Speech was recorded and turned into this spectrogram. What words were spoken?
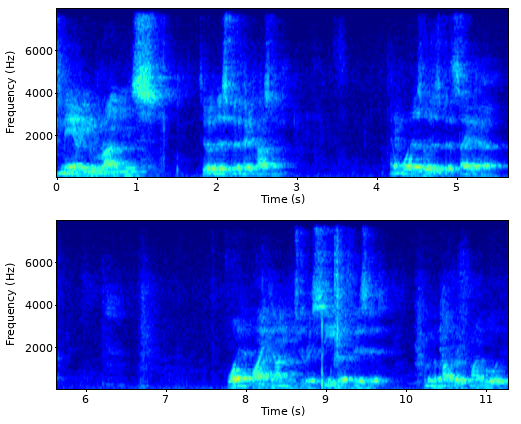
Mary runs to Elizabeth, her cousin. And what does Elizabeth say to her? What have I done to receive a visit from the mother of my Lord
